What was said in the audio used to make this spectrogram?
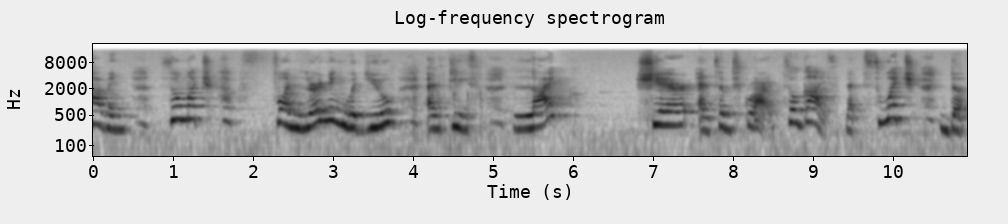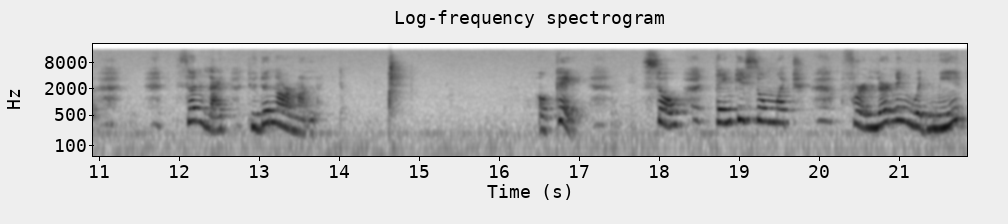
having so much fun learning with you and please like, share and subscribe. So guys, let's switch the sunlight to the normal light. Okay, so thank you so much for learning with me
